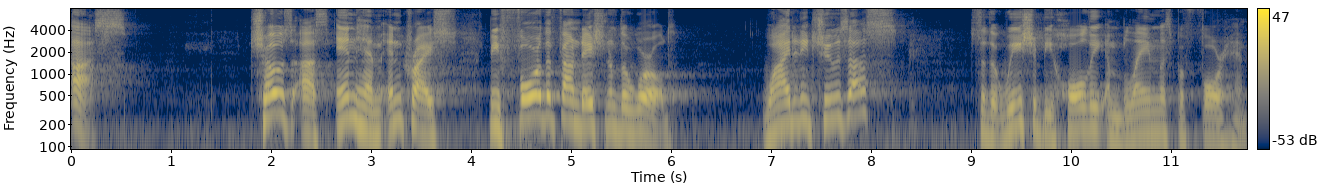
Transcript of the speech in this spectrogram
us, chose us in Him, in Christ, before the foundation of the world why did he choose us? So that we should be holy and blameless before him.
